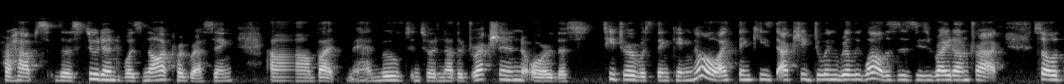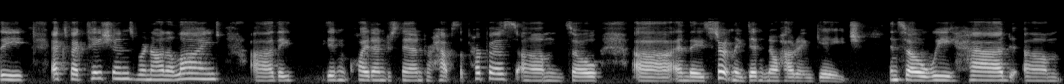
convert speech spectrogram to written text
perhaps the student was not progressing, uh, but had moved into another direction, or the teacher was thinking, no, I think he's actually doing really well. This is, he's right on track. So the expectations were not aligned. Uh, they didn't quite understand perhaps the purpose. Um, so, uh, and they certainly didn't know how to engage. And so we had um,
